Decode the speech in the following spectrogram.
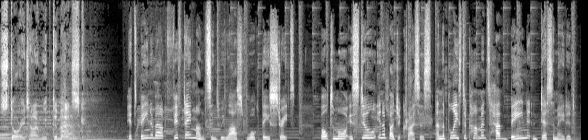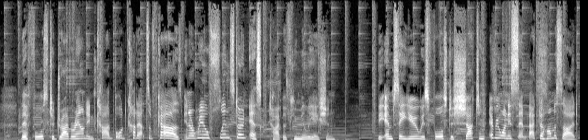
Story time with Damask. It's been about 15 months since we last walked these streets. Baltimore is still in a budget crisis, and the police departments have been decimated. They're forced to drive around in cardboard cutouts of cars in a real Flintstone esque type of humiliation. The MCU is forced to shut, and everyone is sent back to homicide.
